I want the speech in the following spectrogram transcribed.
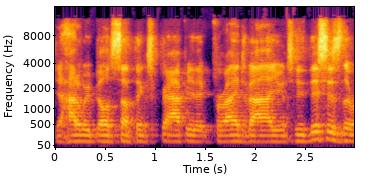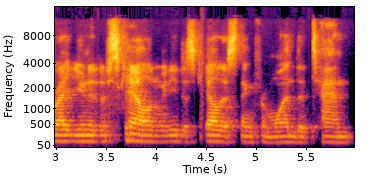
you know, how do we build something scrappy that provides value? And so this is the right unit of scale, and we need to scale this thing from one to 10.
